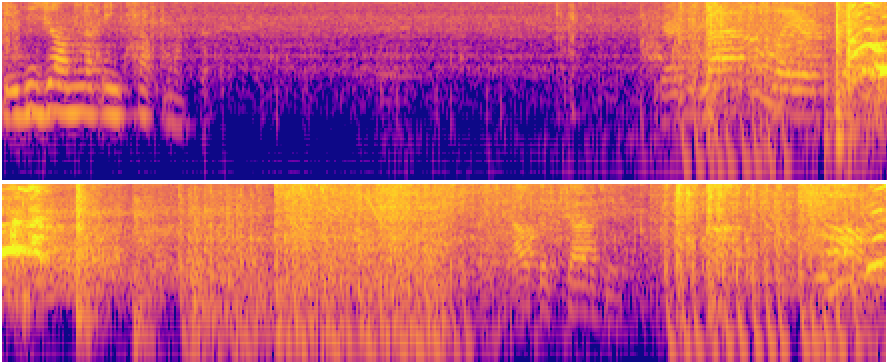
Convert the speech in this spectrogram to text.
7 canlı ace atmak. Charges. Yeter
